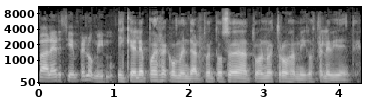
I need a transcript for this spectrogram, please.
valer siempre lo mismo. ¿Y qué le puedes recomendar tú entonces a todos nuestros amigos televidentes?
